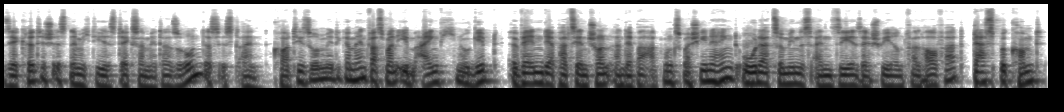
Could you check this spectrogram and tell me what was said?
sehr kritisch ist, nämlich dieses Dexamethason. Das ist ein Cortison-Medikament, was man eben eigentlich nur gibt, wenn der Patient schon an der Beatmungsmaschine hängt oder zumindest einen sehr, sehr schweren Verlauf hat. Das bekommt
